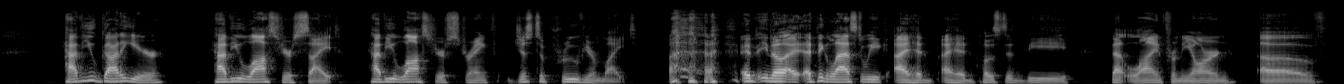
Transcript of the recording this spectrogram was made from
Have you got a year? Have you lost your sight? Have you lost your strength just to prove your might? and you know, I, I think last week I had I had posted the that line from Yarn of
